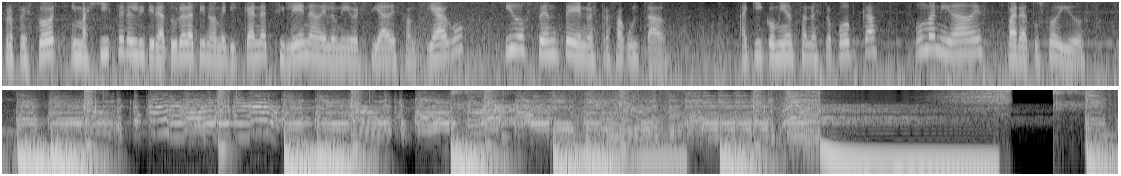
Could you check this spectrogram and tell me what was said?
profesor y magíster en literatura latinoamericana chilena de la Universidad de Santiago y docente en nuestra facultad. Aquí comienza nuestro podcast Humanidades para tus oídos.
